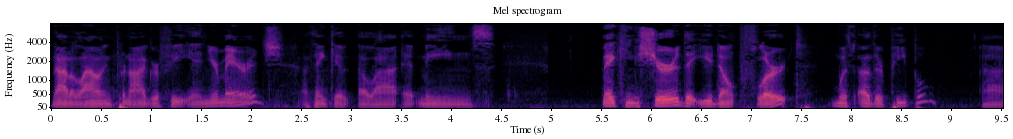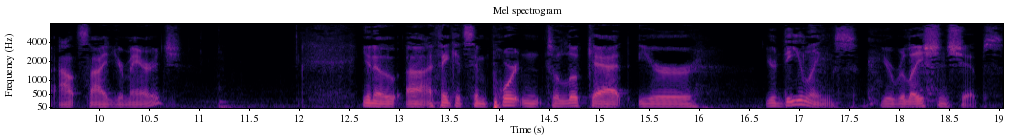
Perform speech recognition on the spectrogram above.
not allowing pornography in your marriage. I think it allow, it means making sure that you don't flirt with other people uh, outside your marriage. You know, uh, I think it's important to look at your your dealings, your relationships.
